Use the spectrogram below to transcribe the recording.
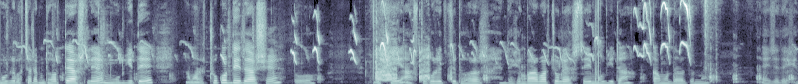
মুরগির বাচ্চাটা আমি ধরতে আসলে মুরগিতে আমার ঠুকুর দিতে আসে, তো দেখি আস্তে করে দিচ্ছি ধর। দেখেন, বারবার চলে আসছে এই মুরগিটা কামড় দেওয়ার জন্য। এই যে দেখেন,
